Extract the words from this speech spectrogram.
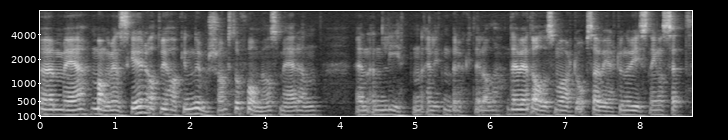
med mange mennesker at vi har ikke nubbsjans til å få med oss mer enn en, en, liten, en liten brøkdel av det. Det vet alle som har vært og observert undervisning og sett,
